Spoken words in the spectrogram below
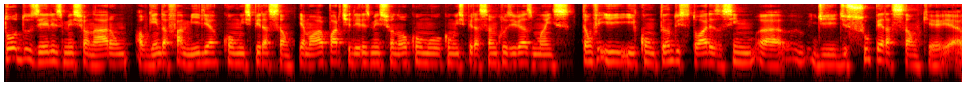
todos eles mencionaram alguém da família como inspiração. E a maior parte deles mencionou como, como inspiração, inclusive, as mães. Então, e, e contando histórias assim uh, de, de superação, que é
